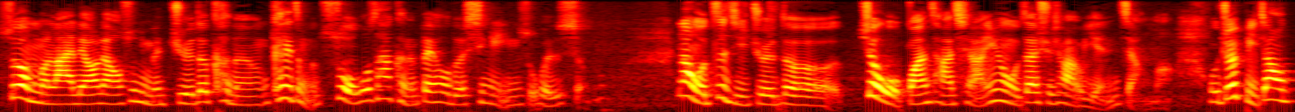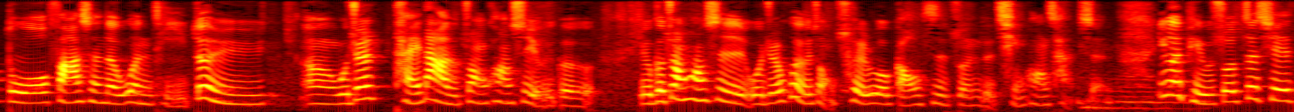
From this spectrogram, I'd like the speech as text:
所以我们来聊聊说，你们觉得可能可以怎么做，或是它可能背后的心理因素会是什么？那我自己觉得，就我观察起来，因为我在学校有演讲嘛，我觉得比较多发生的问题，对于，嗯、我觉得台大的状况是有一个有个状况是，我觉得会有一种脆弱高自尊的情况产生，因为比如说这些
